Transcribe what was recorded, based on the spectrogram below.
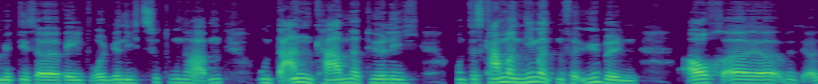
mit dieser Welt wollen wir nichts zu tun haben. Und dann kam natürlich, und das kann man niemanden verübeln, auch äh,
